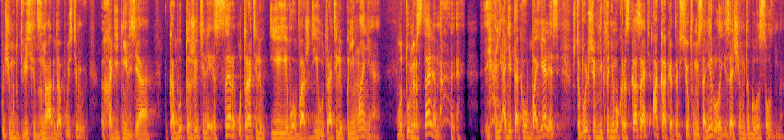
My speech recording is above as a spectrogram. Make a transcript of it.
Почему тут висит знак, допустим, ходить нельзя? Как будто жители СССР утратили, и его вожди утратили понимание – вот умер Сталин, и они, они так его боялись, что больше им никто не мог рассказать, а как это все функционировало и зачем это было создано.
